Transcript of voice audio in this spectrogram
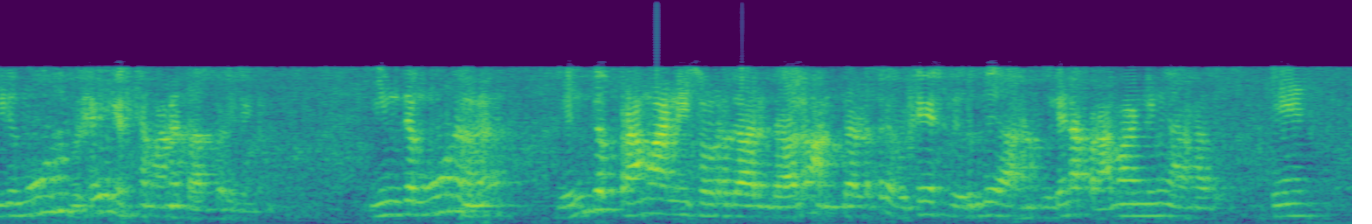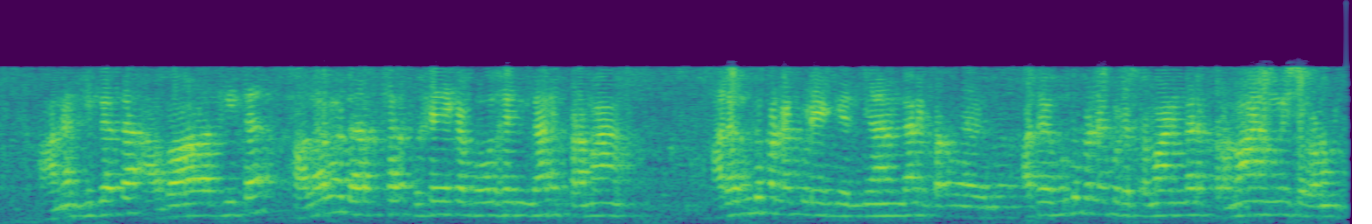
இது மூணு விஷயகஷ்டமான தாற்பயம் இந்த மூணு எங்க பிராமணியம் சொல்றதா இருந்தாலும் அந்த இடத்துல விஷயத்துல இருந்தே ஆகணும். இல்லைன்னா பிராமணியமே ஆகாது. ஏன்? அனதிகத அபாதித பலவதர்த்த விஷயக போதம் தானே பிரமாணம். அதை உண்டு பண்ணக்கூடிய தியானம் தானே அதை உண்டு பண்ணக்கூடிய பிரமாணம் தானே பிரமாணம்னு சொல்லணும்.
